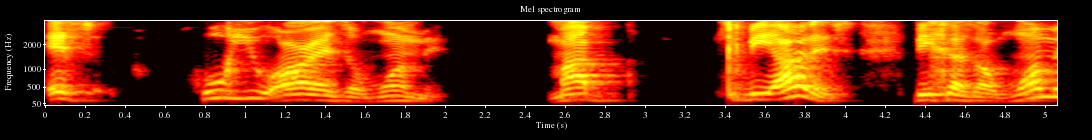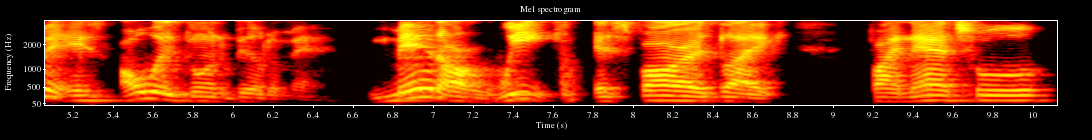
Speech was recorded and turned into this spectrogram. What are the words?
it's who you are as a woman. My to be honest, because a woman is always going to build a man. Men are weak as far as like financial,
